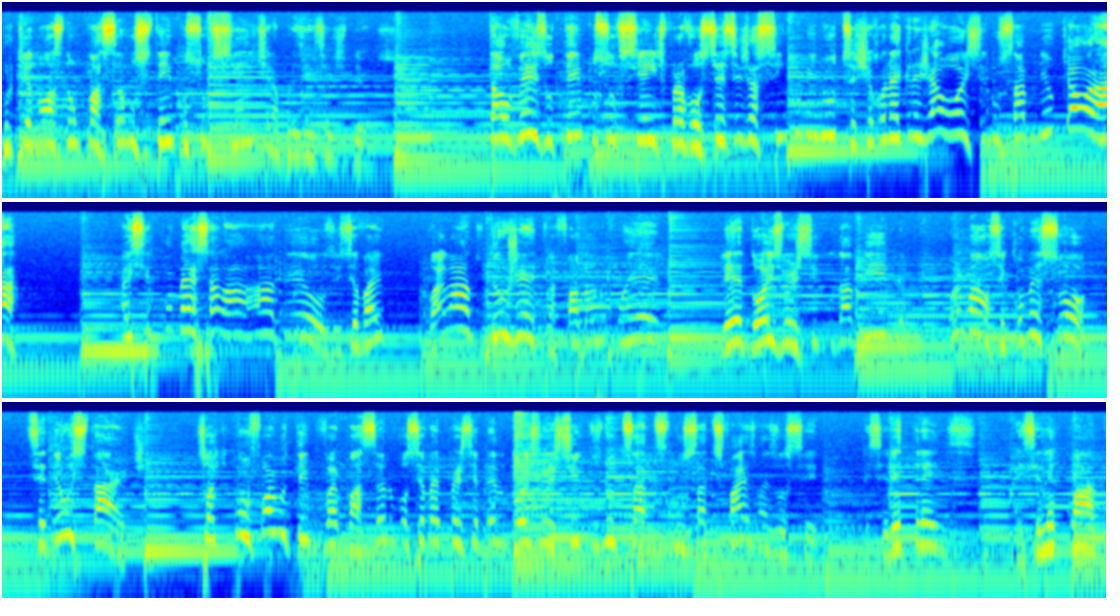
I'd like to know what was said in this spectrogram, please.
porque nós não passamos tempo suficiente na presença de Deus. Talvez o tempo suficiente para você seja cinco minutos. Você chegou na igreja hoje, você não sabe nem o que é orar. Aí você começa lá, ah Deus, e você vai, vai lá do teu jeito, vai falando com Ele, lê dois versículos da Bíblia. Normal, você começou, você deu um start. Só que conforme o tempo vai passando, você vai percebendo dois versículos não, satisfaz mais você. Aí você lê três, aí você lê quatro.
